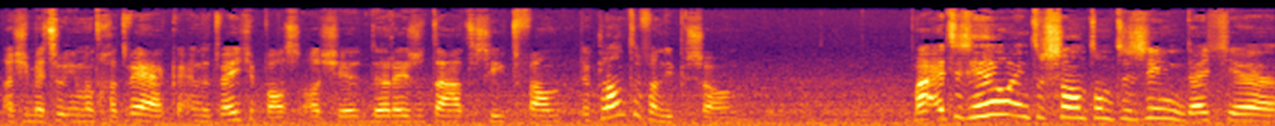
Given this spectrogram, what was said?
als je met zo iemand gaat werken. En dat weet je pas als je de resultaten ziet van de klanten van die persoon. Maar het is heel interessant om te zien dat je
